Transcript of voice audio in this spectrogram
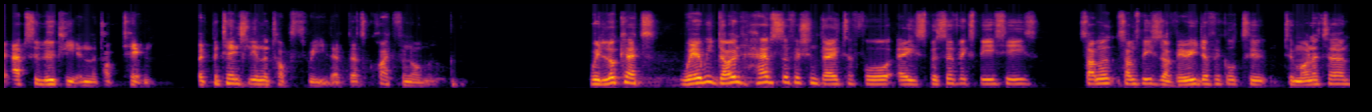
are absolutely in the top 10, but potentially in the top three. That, that's quite phenomenal. We look at where we don't have sufficient data for a specific species. Some, some species are very difficult to, to monitor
